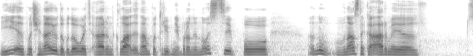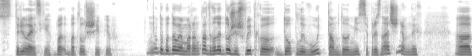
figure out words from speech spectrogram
І е, починаю добудовувати айронклади. Нам потрібні броненосці по. Ну, в нас така армія стрілецьких батлшипів. Ну, добудовуємо айронклад. Вони дуже швидко допливуть там до місця призначення. В них е,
